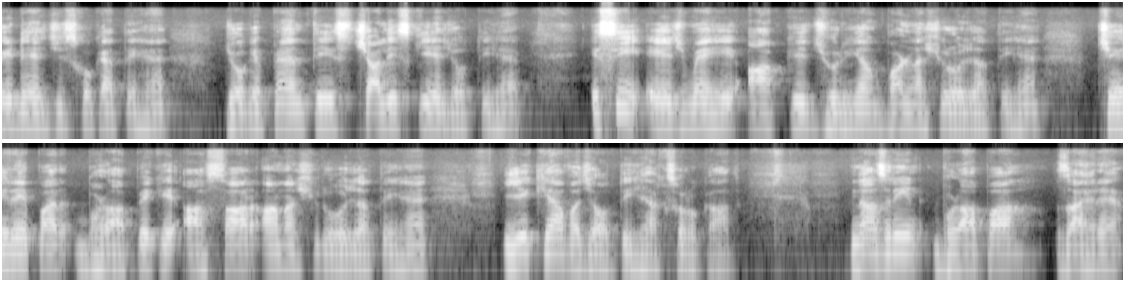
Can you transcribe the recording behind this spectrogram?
मिड एज जिसको कहते हैं जो कि पैंतीस चालीस की एज होती है इसी एज में ही आपकी झुरियाँ बढ़ना शुरू हो जाती हैं, चेहरे पर बढ़ापे के आसार आना शुरू हो जाते हैं। ये क्या वजह होती है अक्सर अवकात नाजरीन, बुढ़ापा ज़ाहिर है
